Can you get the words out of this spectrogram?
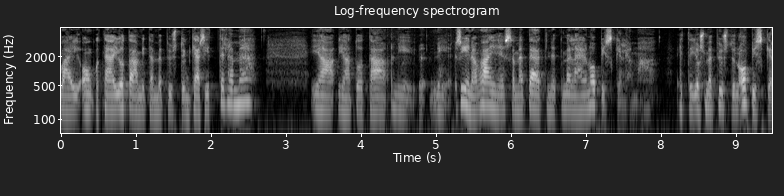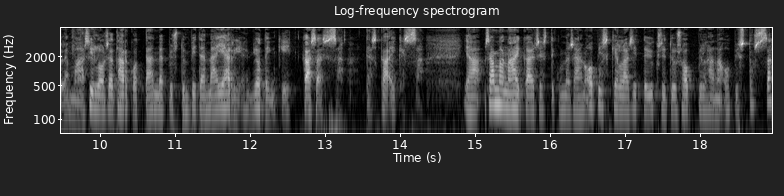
vai onko tämä jotain, mitä mä pystyn käsittelemään. Ja, ja tota, niin, niin siinä vaiheessa mä päätin, että mä lähden opiskelemaan. Että jos mä pystyn opiskelemaan, silloin se tarkoittaa, että mä pystyn pitämään järjen jotenkin kasassa tässä kaikessa. Ja samanaikaisesti, kun mä sain opiskella sitten yksityisoppilaana opistossa,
